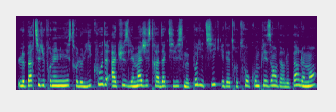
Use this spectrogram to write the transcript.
Le parti du Premier ministre, le Likoud, accuse les magistrats d'activisme politique et d'être trop complaisants envers le Parlement.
